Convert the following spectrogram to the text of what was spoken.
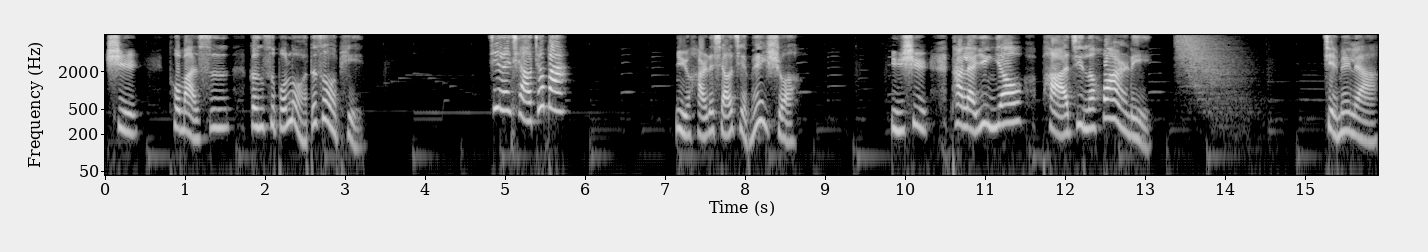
是托马斯·庚斯伯罗的作品。进来瞧瞧吧，女孩的小姐妹说。于是他俩应邀爬进了画里。姐妹俩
